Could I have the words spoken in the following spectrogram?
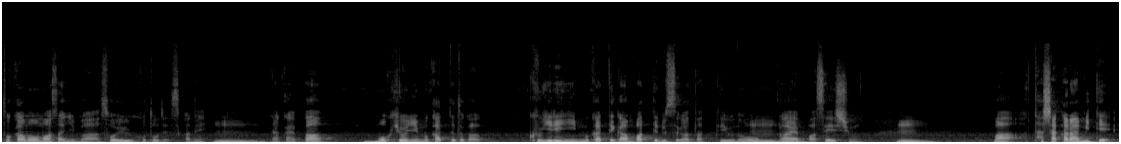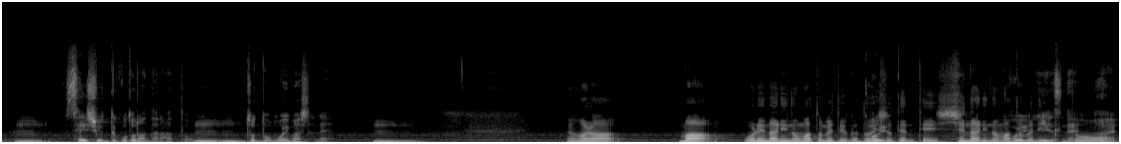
とかもまさにまあそういうことですかね。うん。なんかやっぱ目標に向かってとか区切りに向かって頑張ってる姿っていうのうんうん。がやっぱ青春、うん。まあ他者から見てうん。青春ってことなんだなとうんうんちょっと思いましたね、うん。だからまあ俺なりのまとめというか同意書店の店主なりのまとめでいくとはい。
